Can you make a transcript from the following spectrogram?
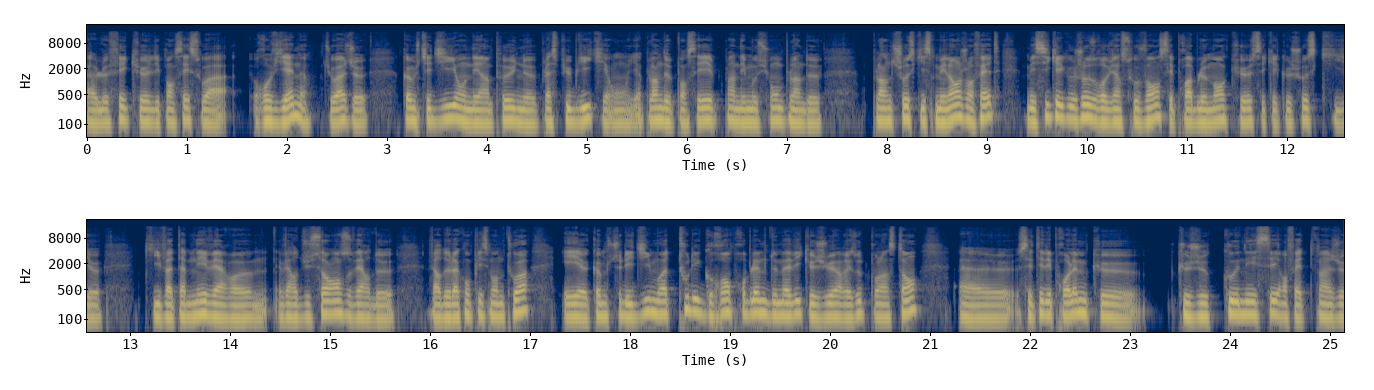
euh, le fait que les pensées soient reviennent. Tu vois, je, comme je t'ai dit, on est un peu une place publique et il y a plein de pensées, plein d'émotions, plein de plein de choses qui se mélangent en fait. Mais si quelque chose revient souvent, c'est probablement que c'est quelque chose qui euh, qui va t'amener vers euh, vers du sens, vers de vers de l'accomplissement de toi. Et comme je te l'ai dit, moi, tous les grands problèmes de ma vie que j'ai eu à résoudre pour l'instant, c'était des problèmes que que je connaissais en fait. Enfin, je,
